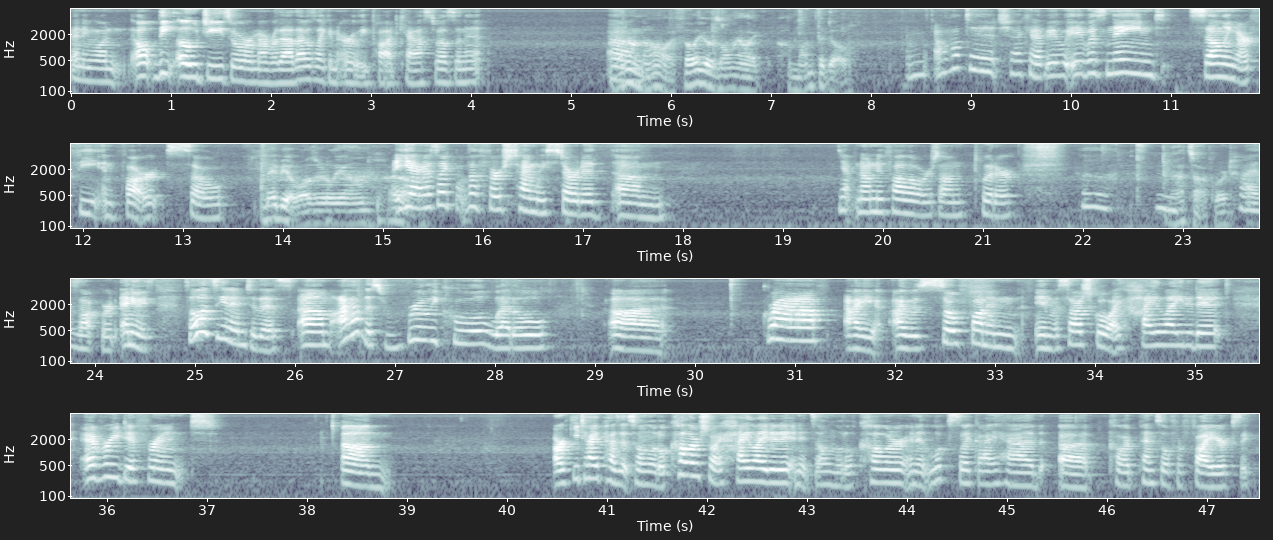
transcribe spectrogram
If anyone, oh, the OGs will remember that. That was like an early podcast, wasn't it? I don't Um, know. I feel like it was only like a month ago. mm, I'll have to check it up. It, it was named "Selling Our Feet and Farts," so Maybe it was early on. Yeah, it was like the first time we started. Um, yep, no new followers on Twitter. That's awkward. That is awkward. Anyways, so let's get into this. Um, I have this really cool little uh, graph. I I was so fun in in massage school. I highlighted it. Every different um, archetype has its own little color, so I highlighted it in its own little color, and it looks like I had a colored pencil for fire because I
